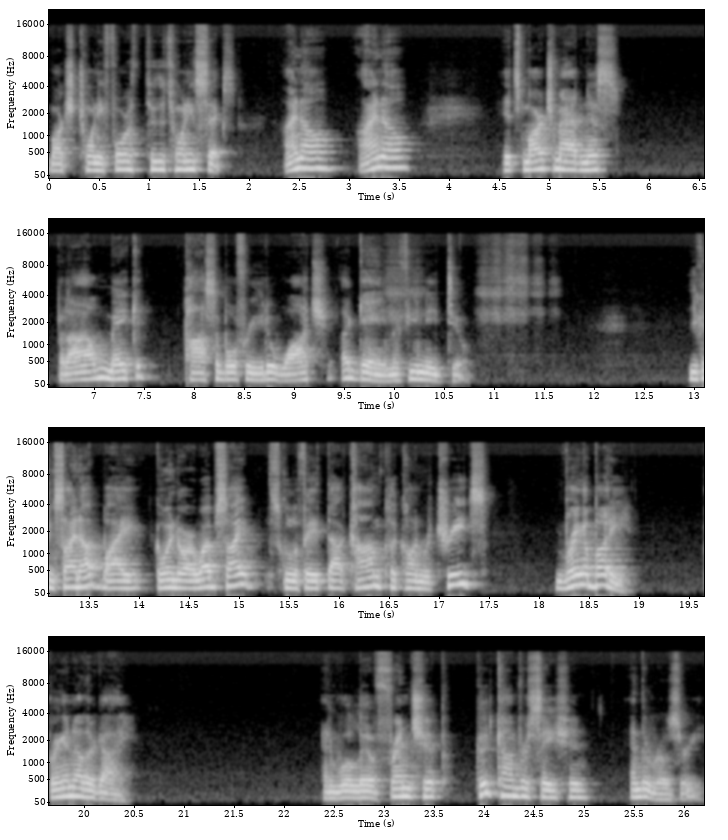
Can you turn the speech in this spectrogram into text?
March 24th through the 26th. I know, I know, it's March Madness, but I'll make it possible for you to watch a game if you need to. You can sign up by going to our website, schooloffaith.com, click on retreats, bring a buddy, bring another guy, and we'll live friendship good conversation, and the rosary.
